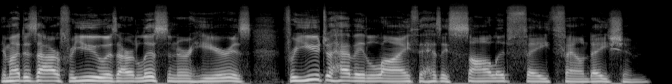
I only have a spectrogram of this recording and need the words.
And my desire for you, as our listener here, is for you to have a life that has a solid faith foundation.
